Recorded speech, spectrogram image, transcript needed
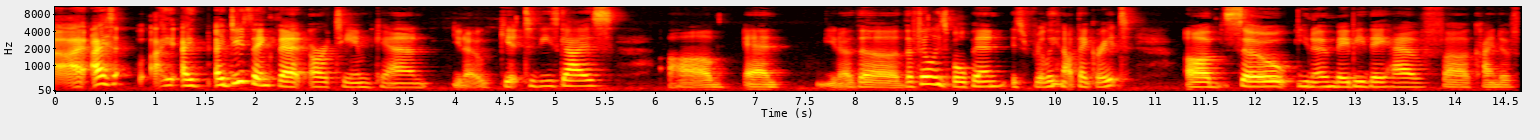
I, I, I, I do think that our team can, you know, get to these guys. Um, and you know the the Phillies bullpen is really not that great. Um, so you know maybe they have uh, kind of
